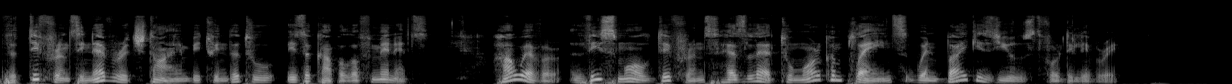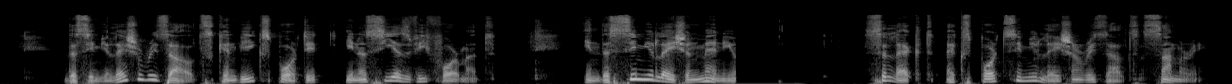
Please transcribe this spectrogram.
The difference in average time between the two is a couple of minutes. However, this small difference has led to more complaints when bike is used for delivery. The simulation results can be exported in a CSV format. In the Simulation menu, select Export Simulation Results Summary.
